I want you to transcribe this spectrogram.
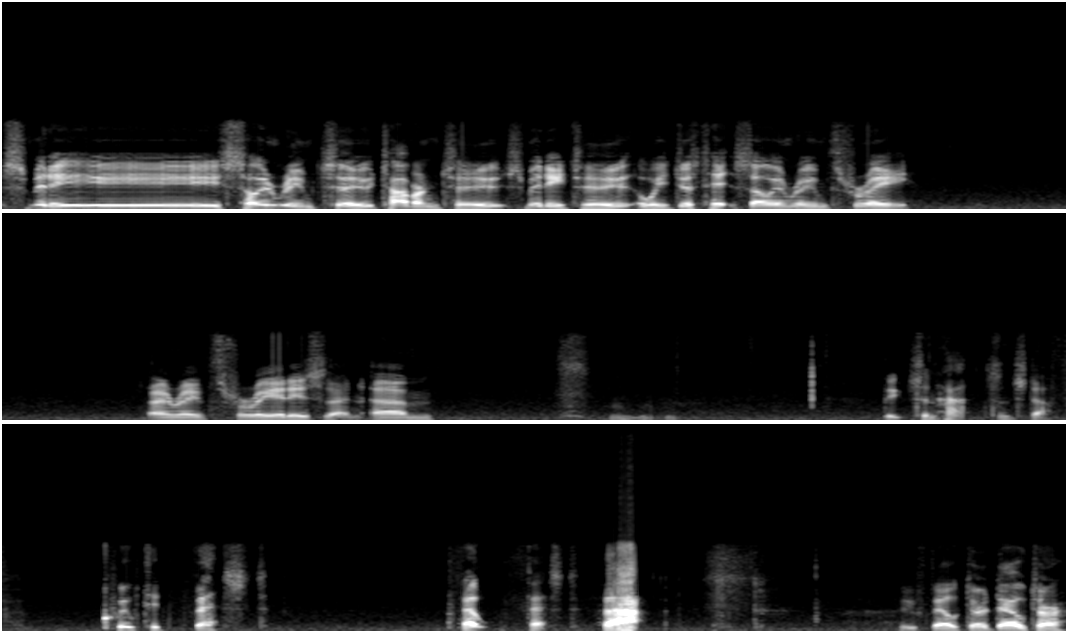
Smitty, sewing room 2, tavern 2, Smitty 2. We just hit sewing room 3. Room 3 it is then. Um, hmm. Boots and hats and stuff. Quilted vest. Felt vest. Who felt her delta?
